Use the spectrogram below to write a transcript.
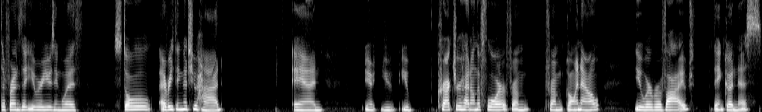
the friends that you were using with stole everything that you had, and you know, you you cracked your head on the floor from from going out. You were revived, thank goodness.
